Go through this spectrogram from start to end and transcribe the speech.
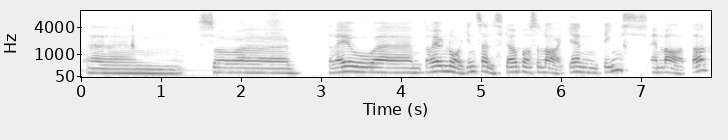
Um, så uh, det er, jo, det er jo noen selskaper som lager en dings, en lader,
